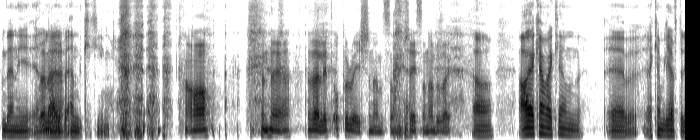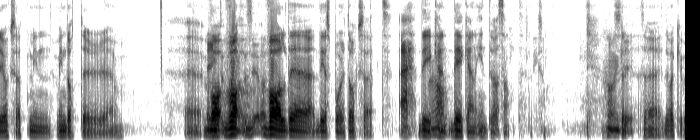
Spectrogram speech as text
Den är Den är- alive and kicking. Ja, den är väldigt operational som kejsaren hade sagt. Ja, ja jag kan verkligen eh, jag kan bekräfta det också att min, min dotter eh, eh, va, va, valde det spåret också att äh, det, kan, det kan inte vara sant. Liksom. Okej. Så, så det var kul.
